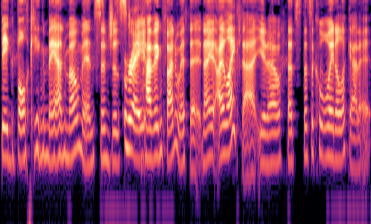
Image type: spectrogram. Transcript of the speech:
big bulking man moments and just right. having fun with it. And I I like that, you know. That's that's a cool way to look at it.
